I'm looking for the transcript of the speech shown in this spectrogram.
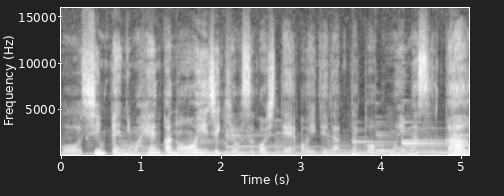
こう身辺にも変化の多い時期を過ごしておいでだったと思いますが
